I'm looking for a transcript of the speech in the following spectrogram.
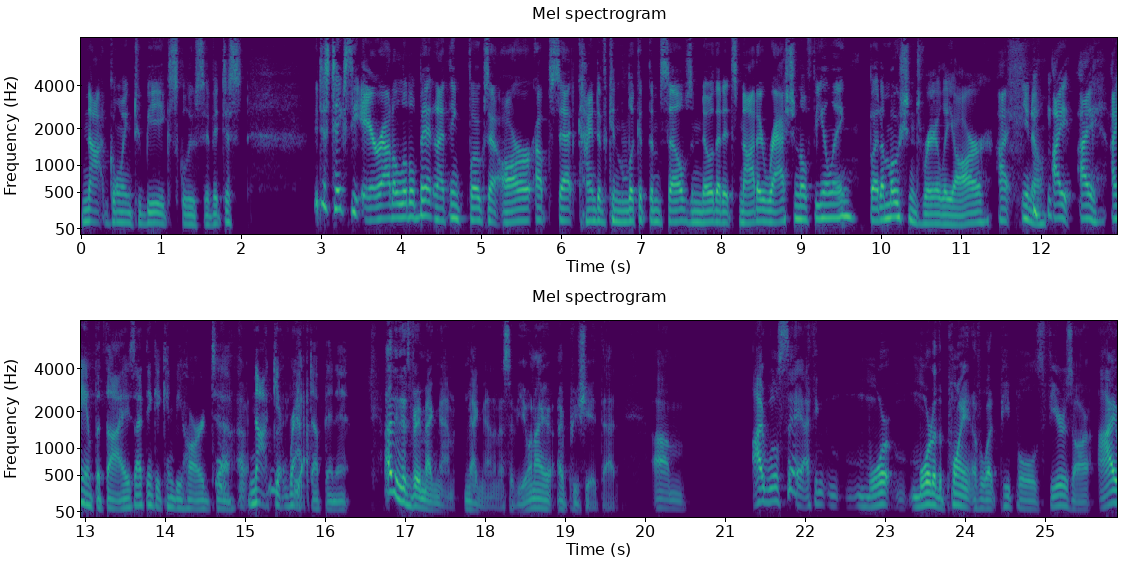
not going to be exclusive, it just it just takes the air out a little bit. And I think folks that are upset kind of can look at themselves and know that it's not a rational feeling, but emotions rarely are. I you know, I I I empathize. I think it can be hard to yeah, not get wrapped yeah. up in it. I think that's very magnan- magnanimous of you, and I, I appreciate that. Um, I will say, I think more more to the point of what people's fears are. I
